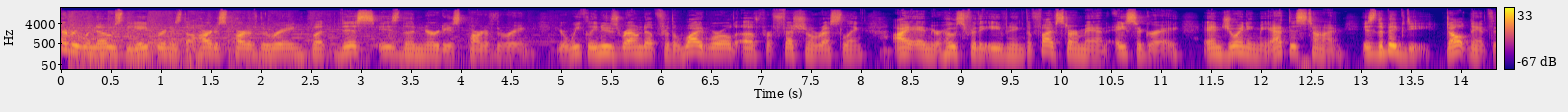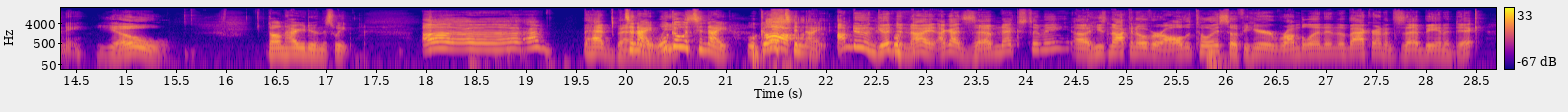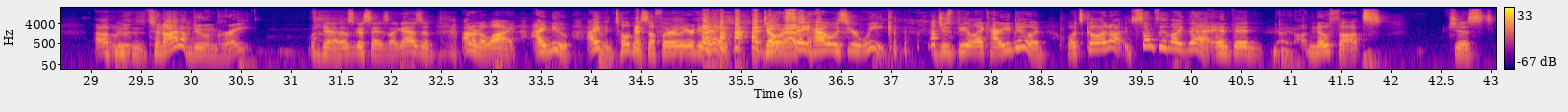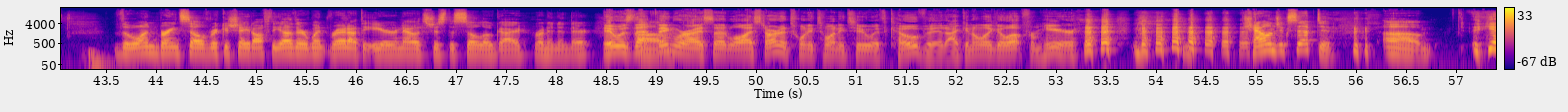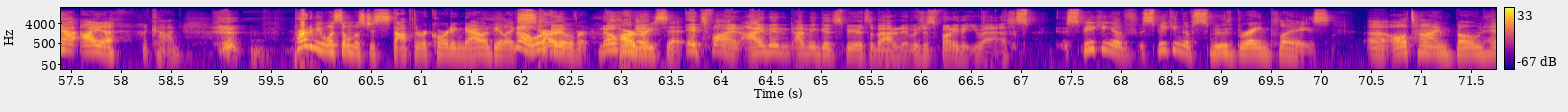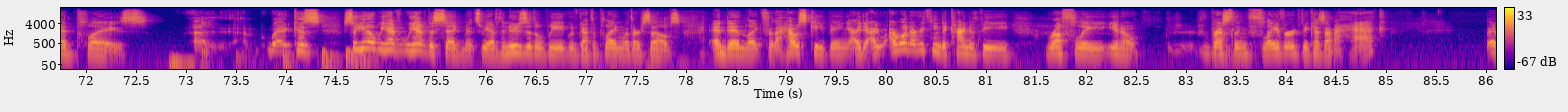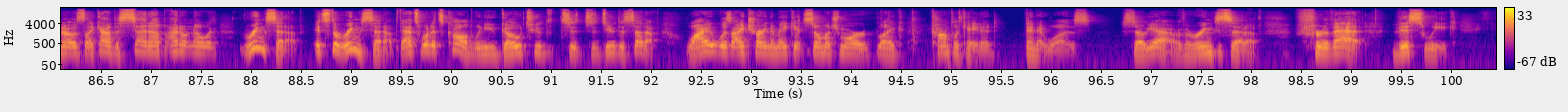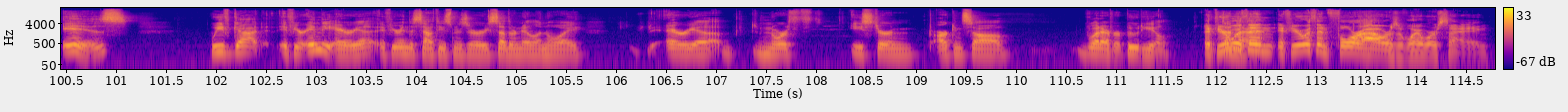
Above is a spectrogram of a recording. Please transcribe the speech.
Everyone knows the apron is the hardest part of the ring, but this is the nerdiest part of the ring. Your weekly news roundup for the wide world of professional wrestling. I am your host for the evening, the five star man, Asa Gray, and joining me at this time is the Big D, Dalton Anthony. Yo. Dalton, how are you doing this week? Uh, I've had better Tonight. We'll go with tonight. We'll go Oh, with tonight. I'm doing good tonight. I got Zeb next to me. Uh, he's knocking over all the toys, so if you hear rumbling in the background, it's Zeb being a dick. Uh, tonight I'm doing great. Yeah, I was gonna say it's like as I don't know why. I knew. I even told myself earlier today. don't Don't say how was your week. Just be like, how you doing? What's going on? Something like that. And then uh, no thoughts. Just the one brain cell ricocheted off the other, went right out the ear. Now it's just the solo guy running in there. It was that Um, thing where I said, "Well, I started 2022 with COVID. I can only go up from here." Challenge accepted. Um, yeah, I uh, God. Part of me wants to almost just stop the recording now and be like, no, we're start good. over. No, we're hard good. reset. It's fine. I'm in. I'm in good spirits about it. It was just funny that you asked. speaking of speaking of smooth brain plays uh all time bonehead plays because so you know we have we have the segments we have the news of the week we've got the playing with ourselves and then like for the housekeeping i i, I want everything to kind of be roughly you know wrestling flavored because i'm a hack and i was like oh the setup i don't know what ring setup. It's the ring setup. That's what it's called when you go to to, to do the setup. Why was i trying to make it so much more like complicated than it was? So yeah, the ring setup for that this week is we've got if you're in the area, if you're in the southeast Missouri, southern Illinois area, northeastern Arkansas, whatever, Boot Heel. If you're within, if you're within four hours of where we're saying,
